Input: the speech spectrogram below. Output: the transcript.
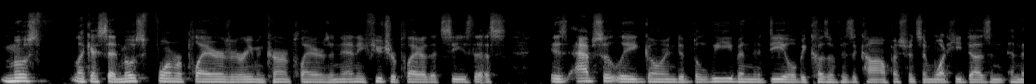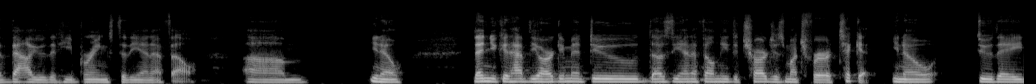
most like i said most former players or even current players and any future player that sees this is absolutely going to believe in the deal because of his accomplishments and what he does and, and the value that he brings to the nfl um, you know then you could have the argument do does the nfl need to charge as much for a ticket? You know do they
